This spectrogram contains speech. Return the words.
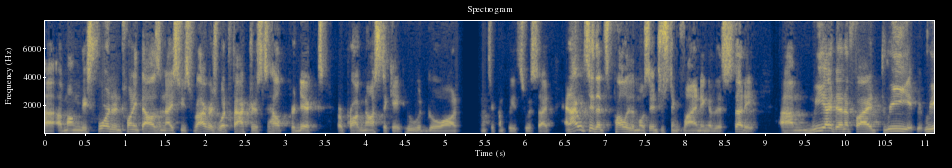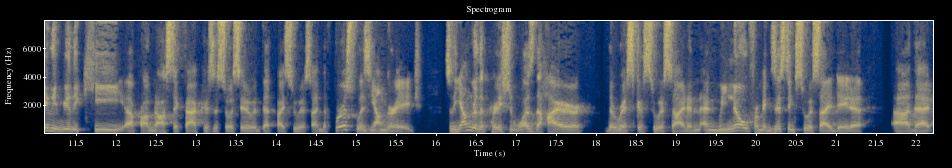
uh, among these 420,000 ICU survivors? What factors to help predict or prognosticate who would go on to complete suicide? And I would say that's probably the most interesting finding of this study. Um, we identified three really, really key uh, prognostic factors associated with death by suicide. The first was younger age. So the younger the patient was, the higher the risk of suicide. And, and we know from existing suicide data uh, that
